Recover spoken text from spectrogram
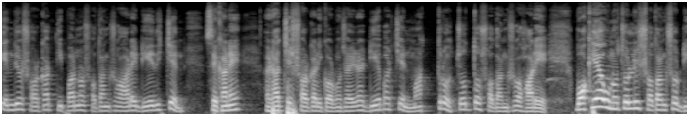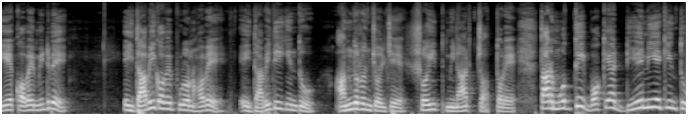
কেন্দ্রীয় সরকার তিপ্পান্ন শতাংশ হারে ডিএ দিচ্ছেন, সেখানে রাজ্যের সরকারি কর্মচারীরা ডিএ পাচ্ছেন মাত্র চোদ্দ শতাংশ হারে। বকেয়া উনচল্লিশ শতাংশ ডিএ কবে মিটবে? এই দাবি কবে পূরণ হবে? এই দাবিতেই কিন্তু আন্দোলন চলছে শহীদ মিনার চত্বরে। তার মধ্যেই বকেয়া ডিএ নিয়ে কিন্তু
